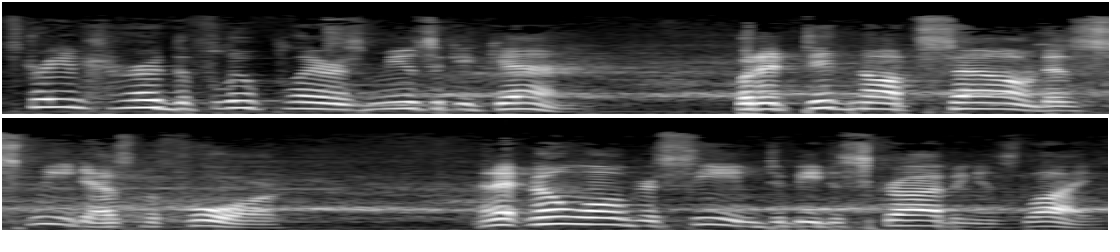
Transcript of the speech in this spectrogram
Strange heard the flute player's music again but it did not sound as sweet as before, and it no longer seemed to be describing his life.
